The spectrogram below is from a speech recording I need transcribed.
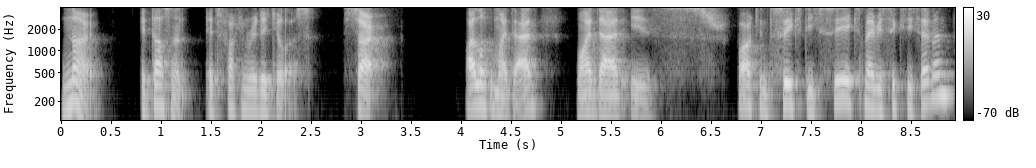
No, it doesn't. It's fucking ridiculous. So I look at my dad. My dad is fucking 66, maybe 67.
